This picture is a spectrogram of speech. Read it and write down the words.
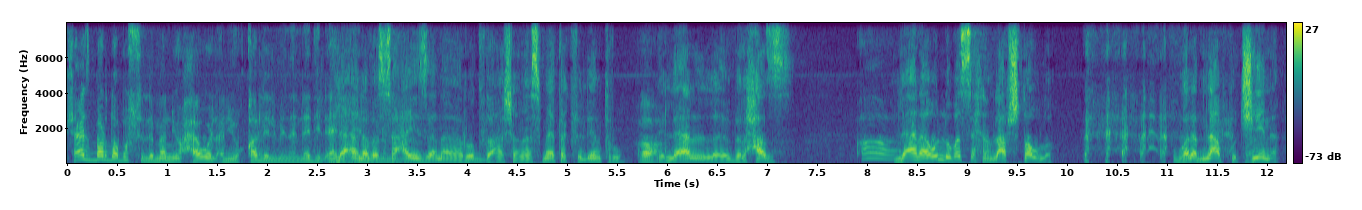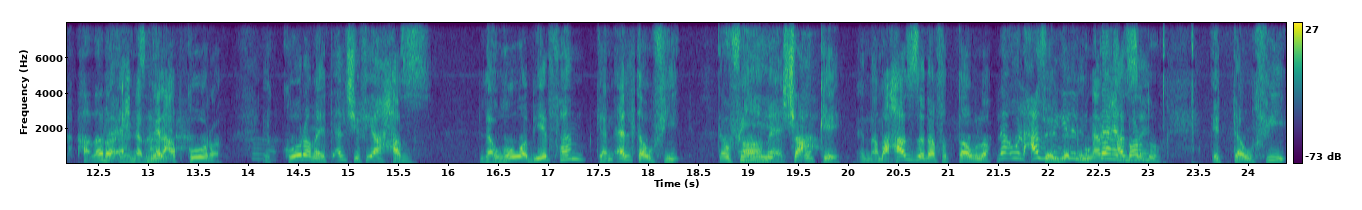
مش عايز برضه أبص لمن يحاول أن يقلل من النادي الأهلي لا أنا بس مع- عايز أنا أرد عشان أنا سمعتك في الإنترو آه. اللي قال بالحظ. آه. لا أنا أقول له بس إحنا ما بنلعبش طاولة. ولا بنلعب كوتشينة. لا إحنا. بنلعب كورة. الكورة ما يتقالش فيها حظ. لو هو بيفهم كان قال توفيق. توفيق. آه ماشي. صح. أوكي. إنما حظ ده في الطاولة. لا والحظ بيجي للمجتهد برضه. التوفيق.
